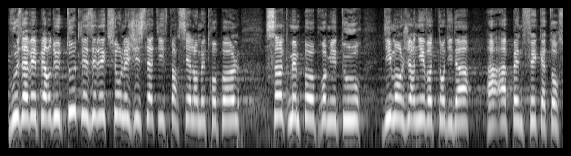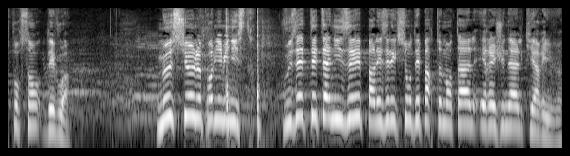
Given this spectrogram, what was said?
Vous avez perdu toutes les élections législatives partielles en métropole, cinq même pas au premier tour. Dimanche dernier, votre candidat a à peine fait 14% des voix. Monsieur le Premier ministre, vous êtes tétanisé par les élections départementales et régionales qui arrivent.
